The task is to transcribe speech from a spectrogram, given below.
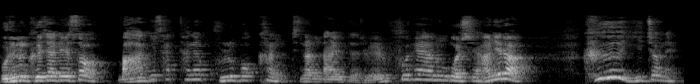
우리는 그 자리에서 마귀 사탄에 굴복한 지난 날들을 후회하는 것이 아니라 그 이전에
